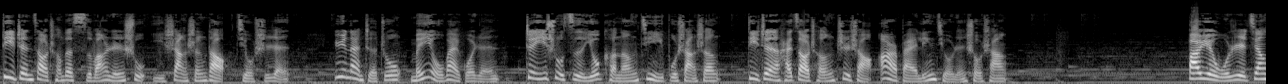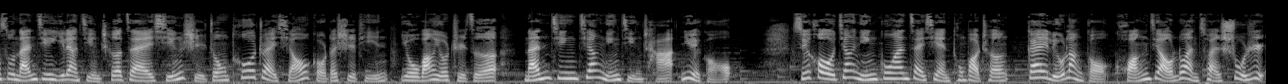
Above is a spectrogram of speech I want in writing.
地震造成的死亡人数已上升到90人，遇难者中没有外国人，这一数字有可能进一步上升。地震还造成至少209人受伤。八月五日，江苏南京一辆警车在行驶中拖拽小狗的视频，有网友指责南京江宁警察虐狗。随后，江宁公安在线通报称，该流浪狗狂叫乱窜数日，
